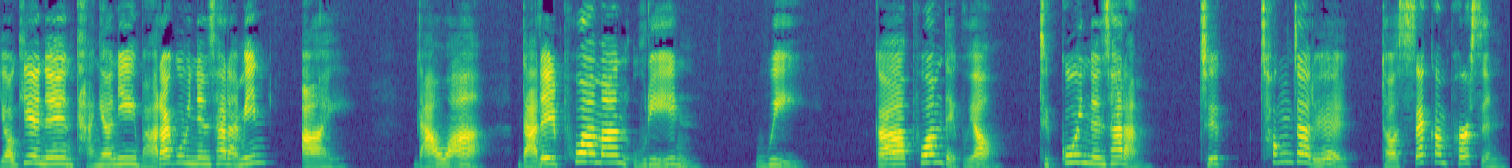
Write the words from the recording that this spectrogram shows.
여기에는 당연히 말하고 있는 사람인 I, 나와 나를 포함한 우리인 we가 포함되고요. 듣고 있는 사람, 즉 청자를 the second person,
